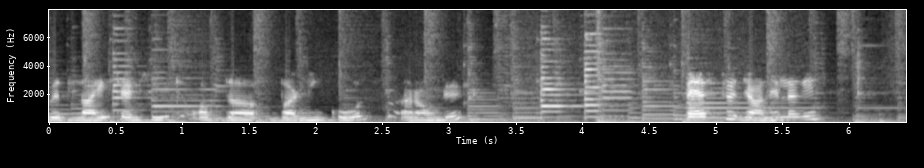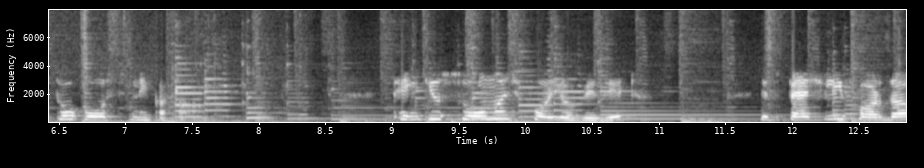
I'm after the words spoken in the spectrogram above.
with light and heat of the burning coals around it पेस्ट जाने लगे तो होस्ट ने कहा thank you so much for your visit specially for the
